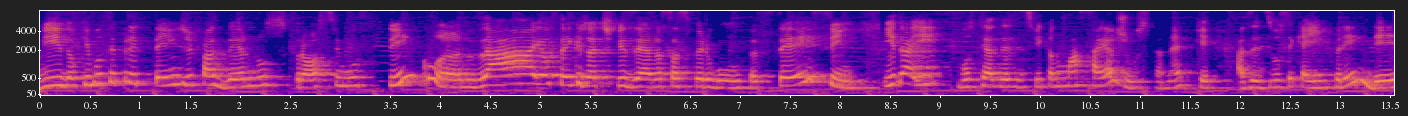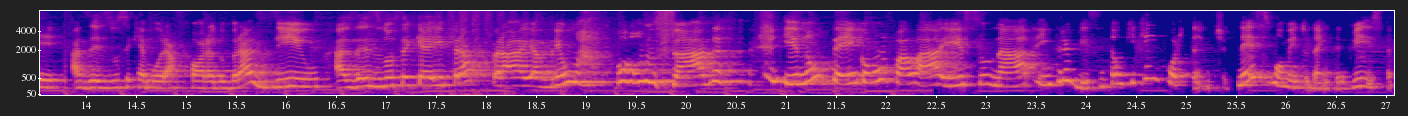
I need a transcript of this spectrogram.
vida? O que você pretende fazer nos próximos cinco anos? Ah, eu sei que já te fizeram essas perguntas. Sei sim. E daí você às vezes fica numa saia justa, né? Porque às vezes você quer empreender, às vezes você quer morar fora do Brasil, às vezes você quer ir para praia, abrir uma pousada e não tem como falar isso na entrevista. Então, o que, que é importante? Nesse momento da entrevista,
